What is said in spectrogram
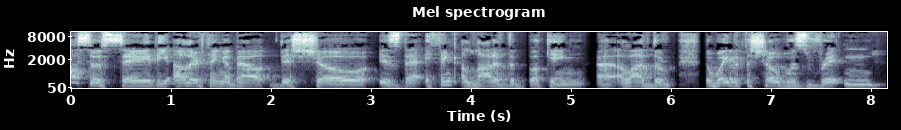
also say the other thing about this show is that I think a lot of the booking, uh, a lot of the the way that the show was written,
